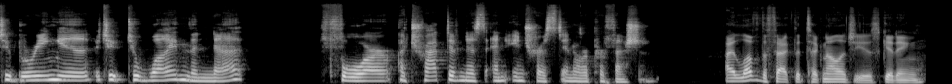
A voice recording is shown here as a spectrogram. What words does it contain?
to bring in, to, to widen the net for attractiveness and interest in our profession. I love the fact that technology is getting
